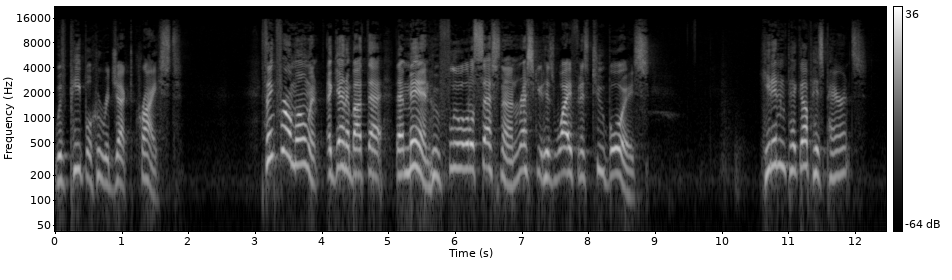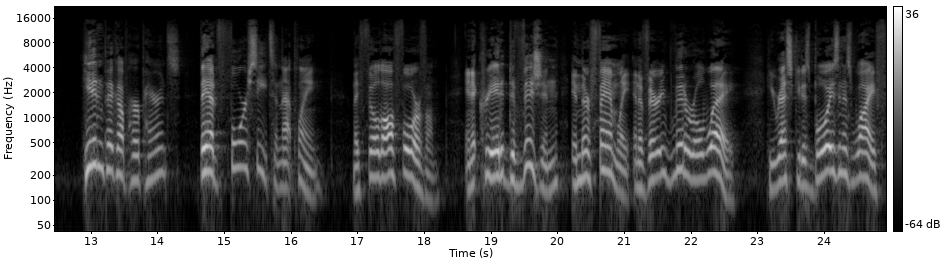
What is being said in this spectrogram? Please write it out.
with people who reject Christ. Think for a moment again about that, that man who flew a little Cessna and rescued his wife and his two boys. He didn't pick up his parents, he didn't pick up her parents. They had four seats in that plane. They filled all four of them. And it created division in their family in a very literal way. He rescued his boys and his wife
